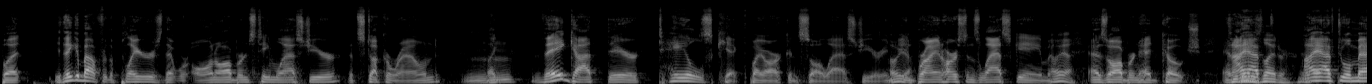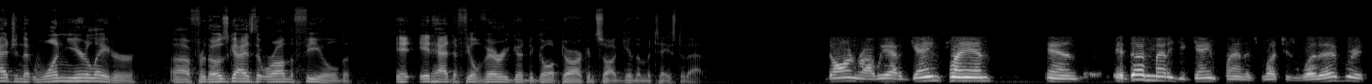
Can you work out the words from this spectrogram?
but you think about for the players that were on Auburn's team last year that stuck around, like they got their tails kicked by Arkansas last year in, Oh, yeah. in Bryan Harsin's last game Oh, yeah. as Auburn head coach. And Two I days have later, yeah. I have to imagine that one year later, uh, for those guys that were on the field, it, it had to feel very good to go up to Arkansas and give them a taste of that. darn right. We had a game plan, and it doesn't matter your game plan as much as whatever it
